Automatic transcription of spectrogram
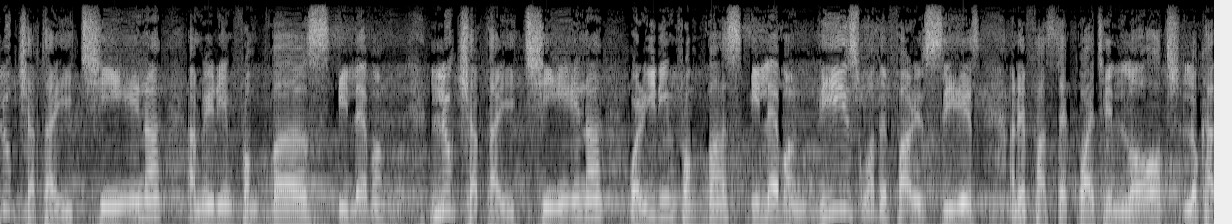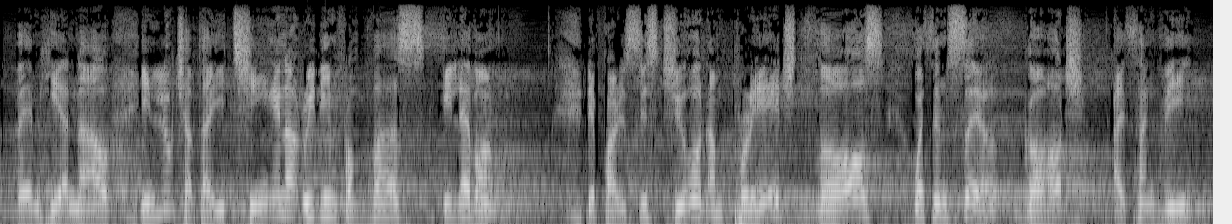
Luke chapter 18, I'm reading from verse 11. Luke chapter 18, we're reading from verse 11. These were the Pharisees, and they fasted quite a lot. Look at them here now. In Luke chapter 18, reading from verse 11. The Pharisees stood and prayed thus with himself, God, I thank thee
